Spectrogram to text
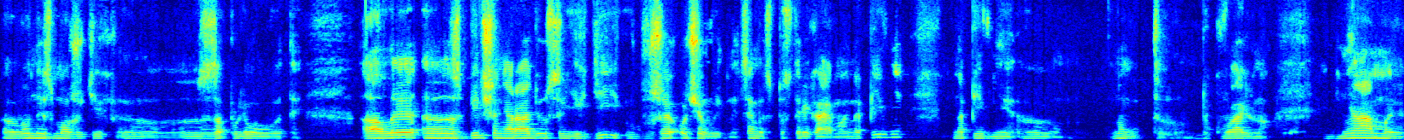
вони зможуть їх запульовувати. Але е, збільшення радіусу їх дій вже очевидне. Це ми спостерігаємо на півдні. На півдні, е, ну буквально днями,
